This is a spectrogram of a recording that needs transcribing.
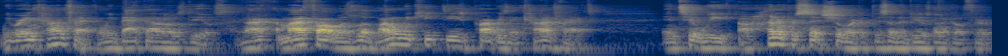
We were in contract and we backed out of those deals. And I, my thought was, look, why don't we keep these properties in contract until we are 100% sure that this other deal is going to go through.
